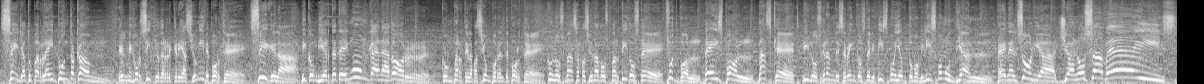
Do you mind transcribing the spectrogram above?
Sellatuparley.com El mejor sitio de recreación y deporte. Síguela y conviértete en un ganador. Comparte la pasión por el deporte con los más apasionados partidos de fútbol, béisbol, básquet y los grandes eventos del hipismo y automovilismo mundial. En el Zulia, ya lo sabéis.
